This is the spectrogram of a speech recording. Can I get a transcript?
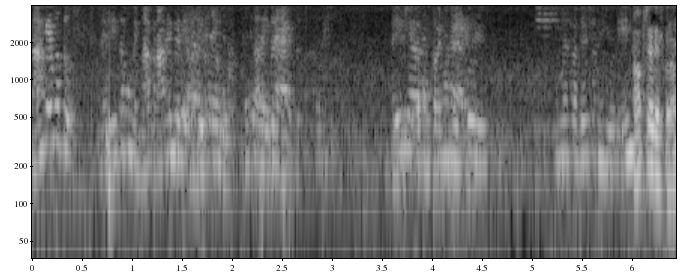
నాకేమొద్దు నేను తీసుకుంటే నాకు నాకేం తెలియదు అదైతే యాక్స్ Half share చేసుకోరా?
